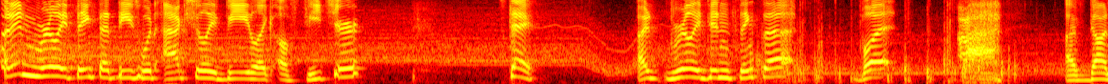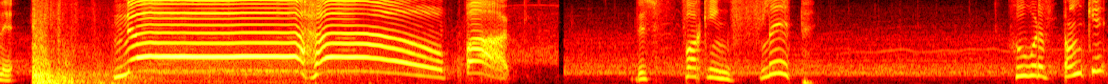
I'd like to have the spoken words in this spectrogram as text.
I didn't really think that these would actually be like a feature. Stay. I really didn't think that, but ah, I've done it. No! Fuck! This fucking flip. Who would have thunk it?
